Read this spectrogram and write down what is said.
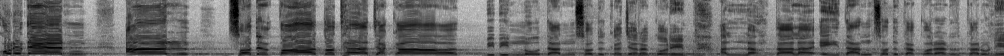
করে দেন আর সদকা তথা জাকাত বিভিন্ন দান সদকা যারা করে, আল্লাহ তালা এই দান সদকা করার কারণে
